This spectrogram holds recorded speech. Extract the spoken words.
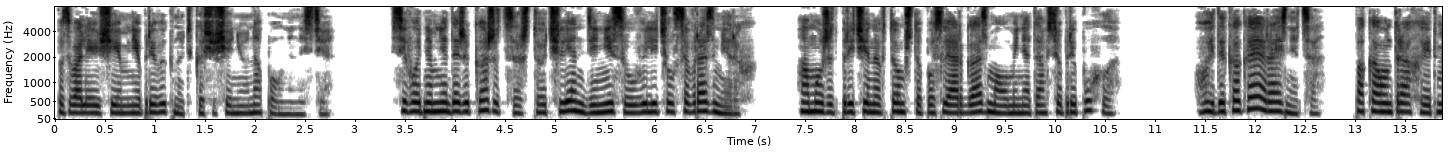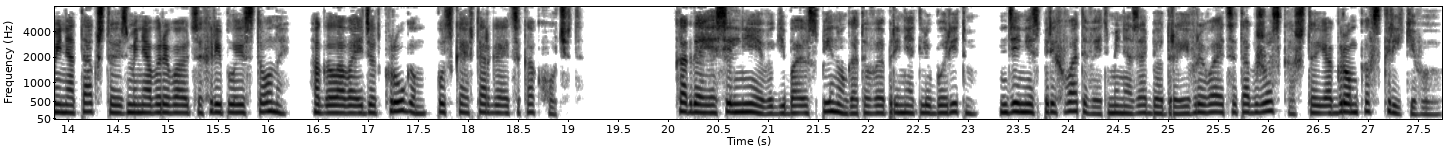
позволяющие мне привыкнуть к ощущению наполненности. Сегодня мне даже кажется, что член Дениса увеличился в размерах. А может, причина в том, что после оргазма у меня там все припухло? Ой, да какая разница? Пока он трахает меня так, что из меня вырываются хриплые стоны, а голова идет кругом, пускай вторгается как хочет. Когда я сильнее выгибаю спину, готовая принять любой ритм, Денис перехватывает меня за бедра и врывается так жестко, что я громко вскрикиваю.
